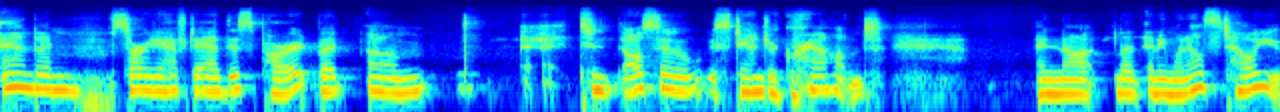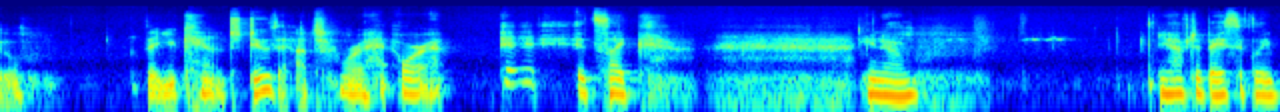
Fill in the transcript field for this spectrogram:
And I'm sorry to have to add this part, but um, to also stand your ground and not let anyone else tell you that you can't do that, or or it's like, you know, you have to basically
